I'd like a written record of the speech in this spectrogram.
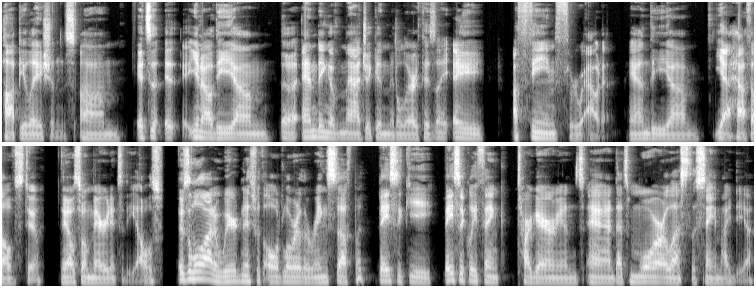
populations. Um, it's it, you know the um the ending of magic in Middle Earth is a, a a theme throughout it. And the um yeah, half elves too. They also married into the elves. There's a lot of weirdness with old Lord of the Rings stuff, but basically basically think Targaryens, and that's more or less the same idea,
